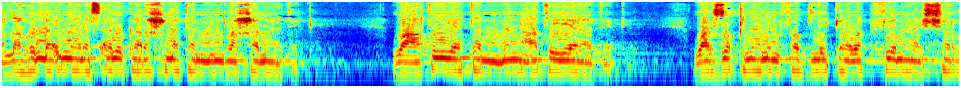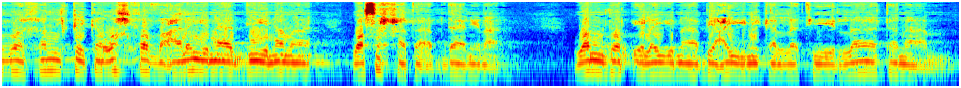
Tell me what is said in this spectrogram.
اللهم إنا نسألك رحمة من رحماتك وعطية من عطياتك. وارزقنا من فضلك واكفنا شر خلقك واحفظ علينا ديننا وصحة أبداننا. وانظر إلينا بعينك التي لا تنام.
